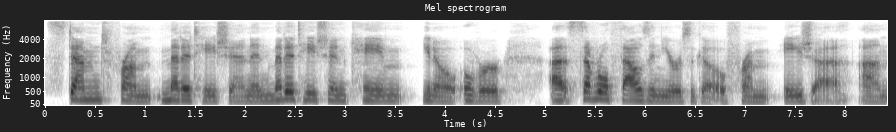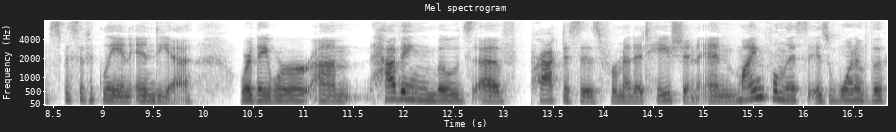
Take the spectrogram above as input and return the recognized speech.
stemmed from meditation, and meditation came, you know, over uh, several thousand years ago from Asia, um, specifically in India, where they were um, having modes of practices for meditation. And mindfulness is one of the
